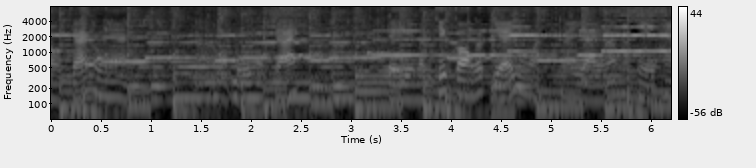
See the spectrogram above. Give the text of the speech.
là một trái luôn nha. Đó, một bụi một trái thì mình chiết con rất dễ nhưng mà này dài nó rất nhiều ha.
